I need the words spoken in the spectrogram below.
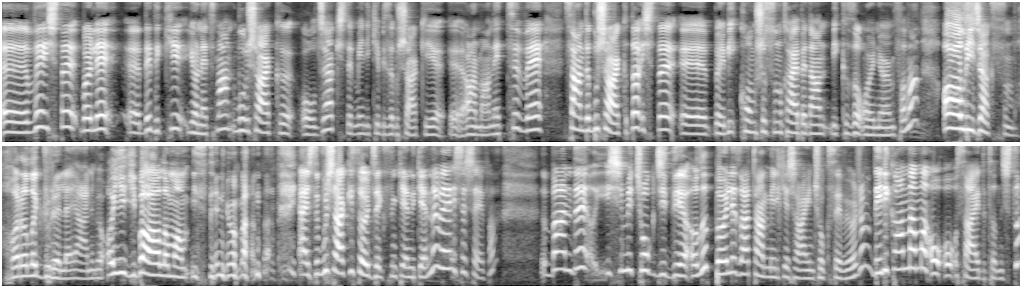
Ee, ve işte böyle e, dedik ki yönetmen bu şarkı olacak. İşte Melike bize bu şarkıyı e, armağan etti ve sen de bu şarkıda işte e, böyle bir komşusunu kaybeden bir kızı oynuyorum falan. Ağlayacaksın. Harala gürele yani. Böyle ayı gibi ağlamam isteniyor benden. Yani işte bu şarkıyı söyleyeceksin kendi kendine ve işte şey falan. Ben de işimi çok ciddiye alıp böyle zaten Melike Şahin'i çok seviyorum. Delikanlı ama o, o sayede tanıştım.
